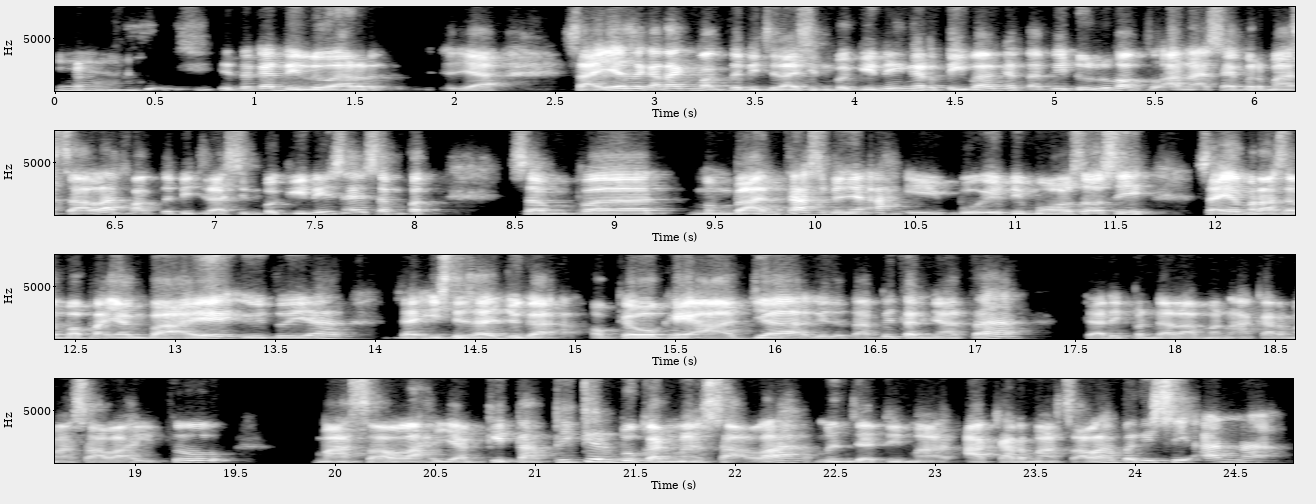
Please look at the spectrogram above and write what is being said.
Ya. Itu kan di luar ya saya sekarang waktu dijelasin begini ngerti banget, tapi dulu waktu anak saya bermasalah, waktu dijelasin begini saya sempat sempat membantah sebenarnya, ah ibu ini mosok sih, saya merasa bapak yang baik gitu ya. Saya istri saya juga oke-oke aja gitu, tapi ternyata dari pendalaman akar masalah itu masalah yang kita pikir bukan masalah menjadi akar masalah bagi si anak.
